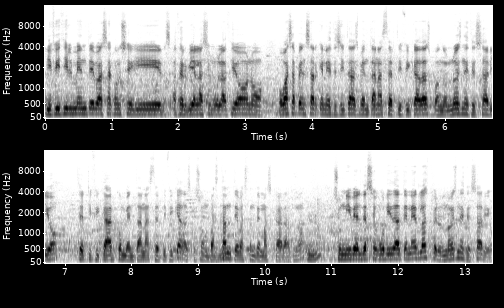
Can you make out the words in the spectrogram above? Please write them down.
difícilmente vas a conseguir hacer bien la simulación o, o vas a pensar que necesitas ventanas certificadas cuando no es necesario certificar con ventanas certificadas, que son bastante, bastante más caras. ¿no? Es un nivel de seguridad tenerlas, pero no es necesario.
